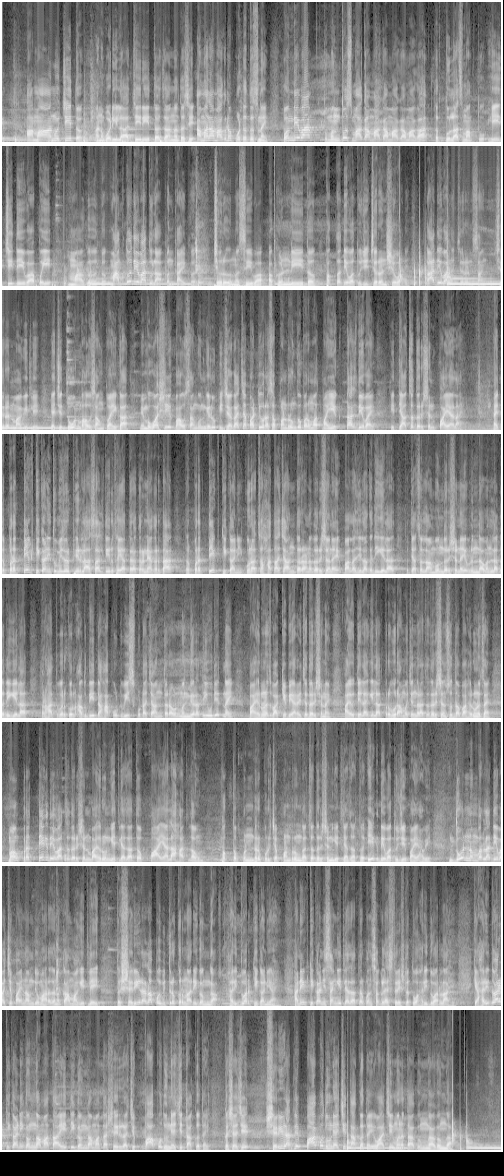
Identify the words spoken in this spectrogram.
अमानुचित. आणि वडिलाची रीत जाणत असे आम्हाला मागणं पटतच नाही. पण देवा तू म्हणतोस मागा मागा मागा मागा तर तुलाच मागतो. हेची देवा पै मागत मागतो देवा तुला पण काय कर? चरण सेवा अखंडित. फक्त देवा तुझी चरण सेवा दे. का देवानं चरण सांग चरण मागितले? याचे दोन भाव सांगतो आहे का मी मगवाशी एक भाव सांगून गेलो की जगाच्या पाठीवर असा पांडुरंग परमात्मा एकटाच देव आहे की त्याचं दर्शन पायाला आहे. नाही तर प्रत्येक ठिकाणी तुम्ही जर फिरला असाल तीर्थयात्रा करण्याकरता तर प्रत्येक ठिकाणी कुणाचं हाताच्या अंतरानं दर्शन आहे बालाजीला कधी गेलात तर त्याचं लांबून दर्शन आहे वृंदावनला कधी गेलात तर हात वर करून अगदी दहा फूट वीस फुटाच्या अंतरावर मंदिरात येऊ देत नाही बाहेरूनच बाक्य बिहारीचं दर्शन आहे. अयोध्येला गेलात प्रभू रामचंद्राचं दर्शनसुद्धा बाहेरूनच आहे. मग प्रत्येक देवाचं दर्शन बाहेरून घेतल्या जातं पायाला हात लावून. फक्त पंढरपूरच्या पांडुरंगाचं दर्शन घेतल्या जातं. एक देवा तुझे पाय हवे. दोन नंबरला देवाचे पाय नामदेव महाराजांना का मागितले? तर शरीराला पवित्र करणारी गंगा हरिद्वार ठिकाणी आहे. अनेक ठिकाणी सांगितल्या जातं पण सगळ्यात श्रेष्ठत्व हरिद्वारला आहे. की हरिद्वार ठिकाणी गंगा माता आहे ती गंगा माता शरीराचे पाप धुण्याची ताकद आहे. कशाचे? शरीरातले पाप धुण्याची ताकद आहे. वाचे म्हणता गंगा गंगा.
